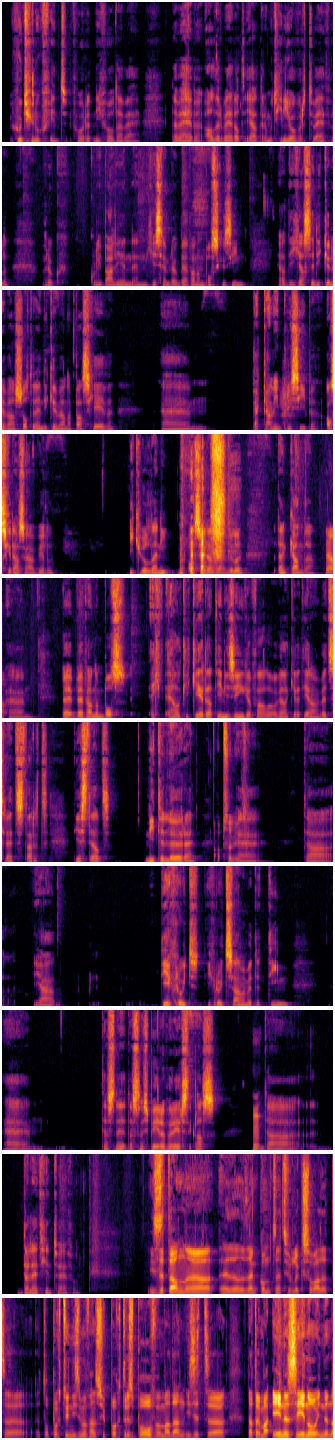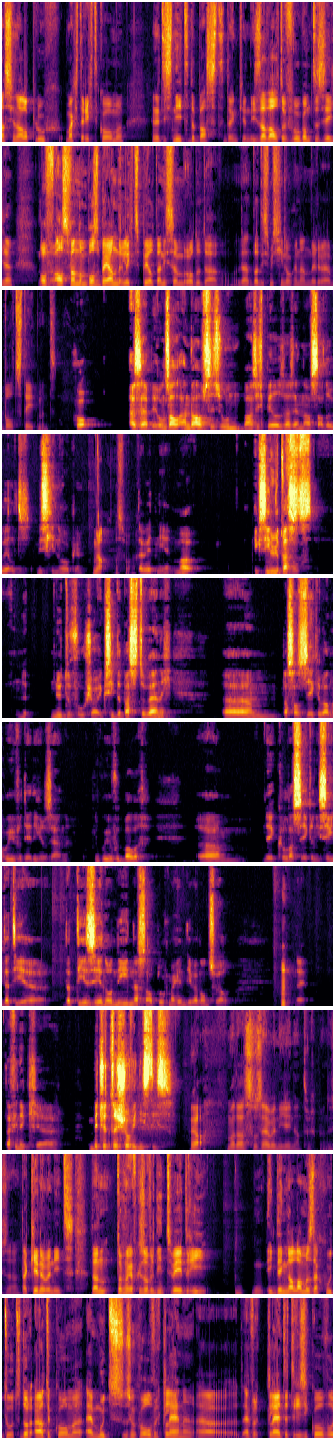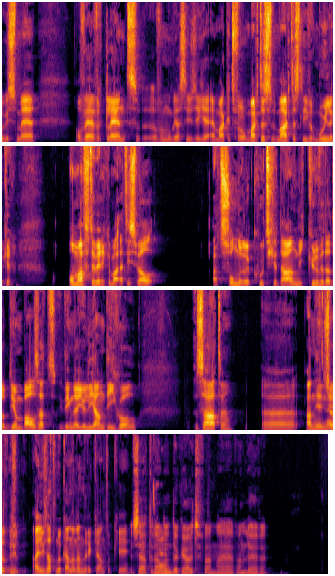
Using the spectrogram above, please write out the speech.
goed genoeg vind voor het niveau dat wij, dat wij hebben. Alderwereld, ja, daar moet je niet over twijfelen. Maar ook Koulibaly en, en gisteren hebben we ook bij Van een Bos gezien. Ja, die gasten die kunnen wel shotten en die kunnen wel een pas geven. Um, dat kan in principe, als je dat zou willen. Ik wil dat niet, maar als je dat zou willen, dan kan dat. Ja. Um, bij, bij Van den Bos echt elke keer dat hij is ingevallen, of elke keer dat hij aan een wedstrijd start, die stelt niet teleur. Hè. Absoluut. Uh, dat, ja, die groeit, die groeit samen met het team. Uh, dat, is een, dat is een speler voor eerste klas. Hm. Dat, dat leidt geen twijfel. Is het dan, uh, dan, dan, komt natuurlijk zo wat het, uh, het opportunisme van supporters boven, maar dan is het uh, dat er maar één Zeno in de nationale ploeg mag terechtkomen en het is niet de Bast, Duncan. Is dat al te vroeg om te zeggen? Of als Van den Bos bij Anderlicht speelt, dan is hij een rode duivel. Dat, dat is misschien nog een ander bold statement. Goh, als hij bij ons al anderhalf seizoen basisspeler zou zijn naast Alderwereld, misschien ook. Hè. Ja, dat is waar. Dat weet niet, hè. maar ik zie Nu de best... Nu, nu te vroeg, ja. Ik zie de best te weinig. Um, dat zal zeker wel een goede verdediger zijn. Hè. Een goede voetballer. Um, nee, ik wil dat zeker niet zeggen, dat die, uh, dat die Zeno niet in de nationale ploeg mag en die van ons wel. Nee, dat vind ik uh, een beetje te chauvinistisch. Ja, maar dat, zo zijn we niet in Antwerpen. Dus uh, dat kennen we niet. Dan toch nog even over die 2-3. Ik denk dat Lammers dat goed doet door uit te komen. Hij moet zijn goal verkleinen. Uh, hij verkleint het risico volgens mij. Of hij verkleint, of hoe moet ik dat nu zeggen? Hij maakt het voor Martens, Martens liever moeilijker om af te werken. Maar het is wel uitzonderlijk goed gedaan. Die curve dat op die bal zat. Ik denk dat jullie aan die goal zaten. Uh, ah, nee, ah, jullie zaten ook aan de andere kant, oké. We zaten aan een dugout van, eh, van Leuven.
